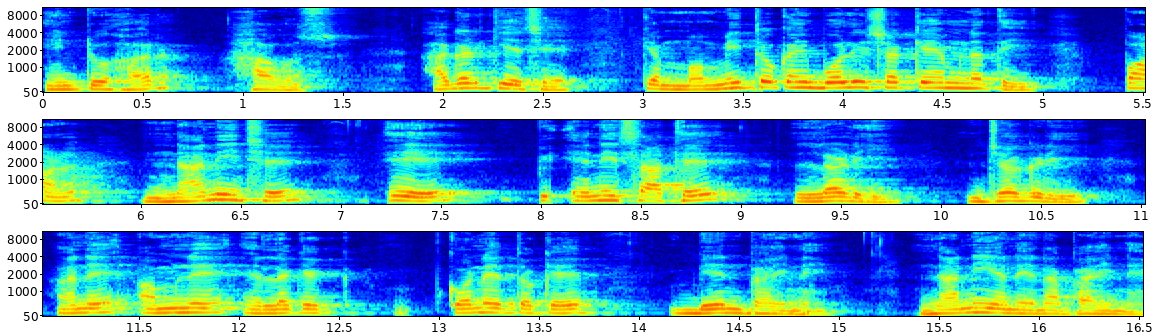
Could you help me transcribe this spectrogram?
into her house આગળ કહે છે કે મમ્મી તો કંઈ બોલી શકે એમ નથી, પણ નાની છે એ એની સાથે લડી, ઝઘડી અને અમને એટલે કે કોને તો કે બેન ભાઈને નાની અને એના ભાઈને.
